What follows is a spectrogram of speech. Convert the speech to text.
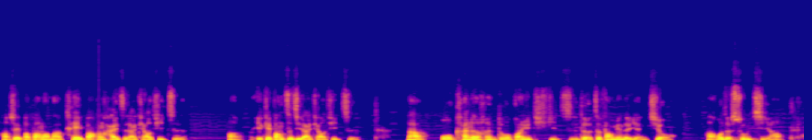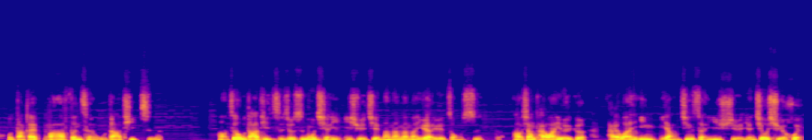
好，所以爸爸妈妈可以帮孩子来调体质，好，也可以帮自己来调体质。那我看了很多关于体质的这方面的研究，好，或者书籍哈。我大概把它分成五大体质，好，这五大体质就是目前医学界慢慢慢慢越来越重视的。好像台湾有一个台湾营养精神医学研究学会，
